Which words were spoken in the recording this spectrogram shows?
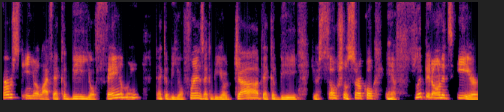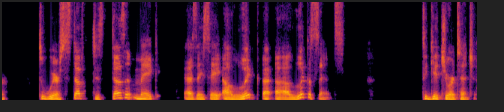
first in your life. That could be your family, that could be your friends, that could be your job, that could be your social circle, and flip it on its ear to where stuff just doesn't make as they say, a lick a, a lick sense to get your attention.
